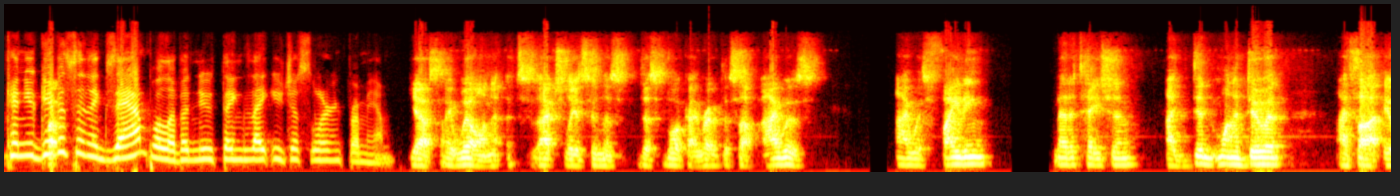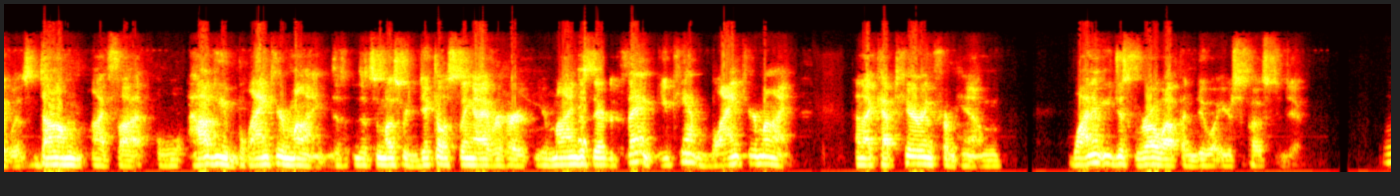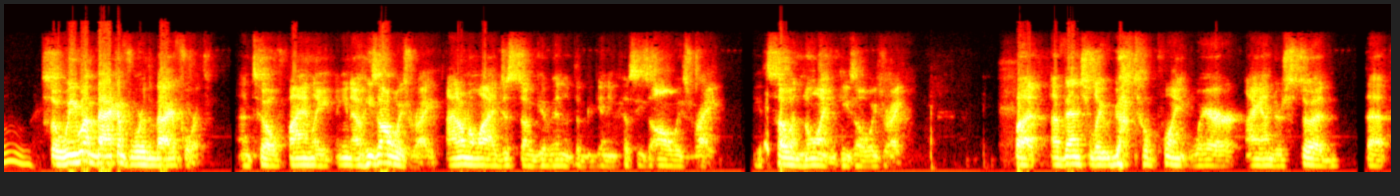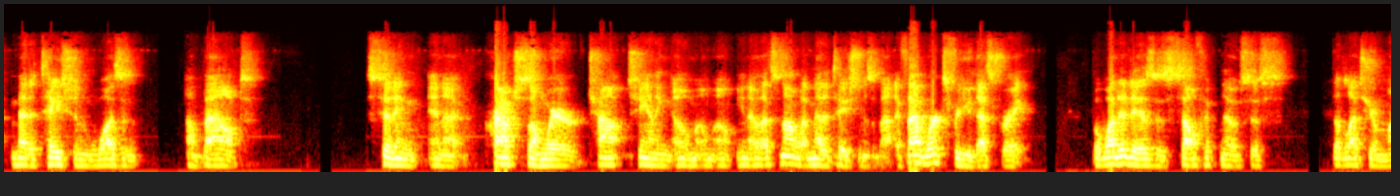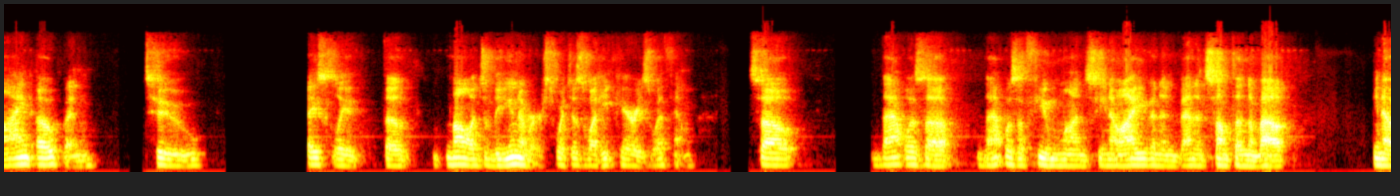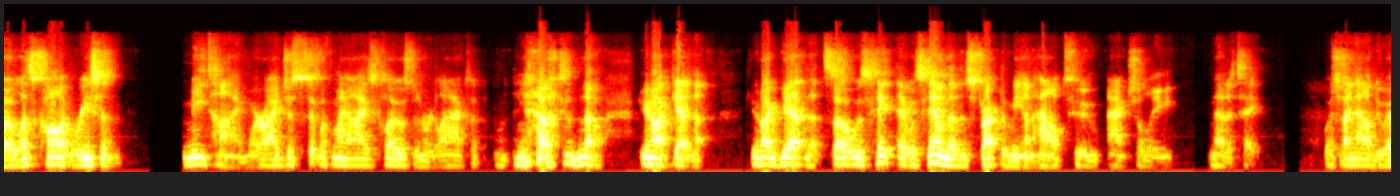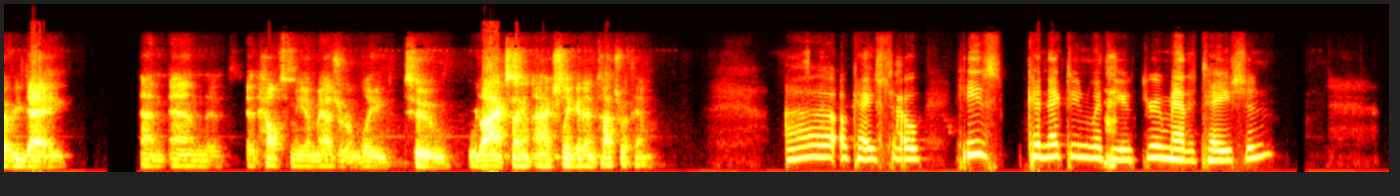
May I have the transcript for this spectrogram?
Can you give Well- us an example of a new thing that you just learned from him? Yes, I will, and it's actually it's in this this book. I wrote this up. I was I was fighting meditation. I didn't want to do it. I thought it was dumb. I thought, how do you blank your mind? This- That's the most ridiculous thing I ever heard. Your mind is there to think. You can't blank your mind. And I kept hearing from him, why don't you just grow up and do what you're supposed to do? Ooh. So we went back and forth and back and forth until finally, you know, he's always right. I don't know why I just don't give in at the beginning because he's always right. It's so annoying. He's always right. But eventually we got to a point where I understood that meditation wasn't about sitting in a crouch somewhere ch- chanting om om om. You know, that's not what meditation is about. If that works for you, that's great. But what it is is self hypnosis that lets your mind open to basically the knowledge of the universe, which is what he carries with him. So that was a that was a few months. You know, I even invented something about, you know, let's call it recent me time, where I just sit with my eyes closed and relax. You know, no, you're not getting it. You're not getting it. So it was it was him that instructed me on how to actually meditate, which I now do every day and and it, it helps me immeasurably to relax and actually get in touch with him. Uh, okay, so he's connecting with you through meditation.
